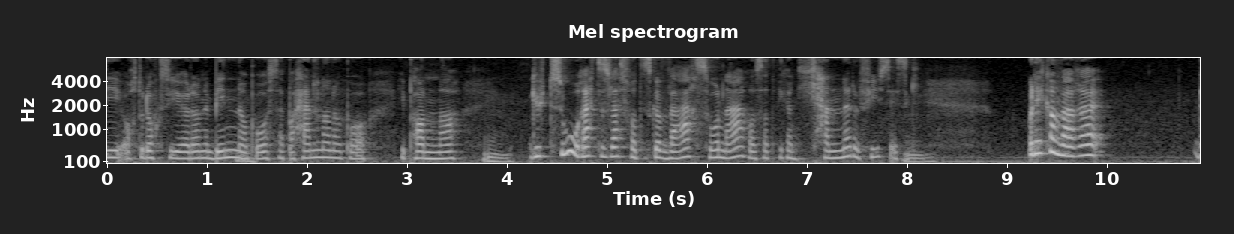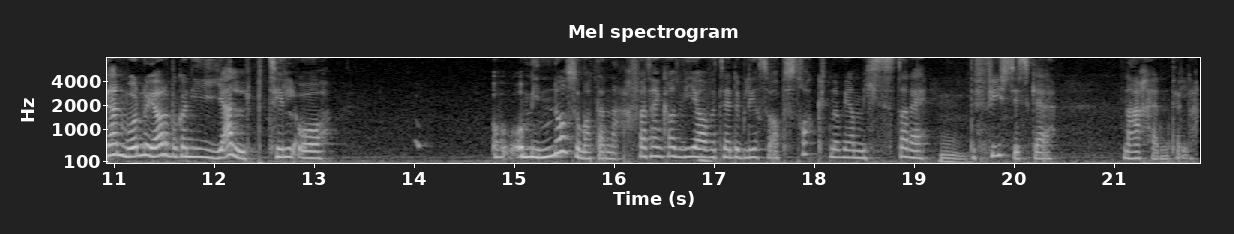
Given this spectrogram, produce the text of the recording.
De ortodokse jødene binder på seg på hendene og på, i panna. Guds ord, rett og slett for at det skal være så nær oss at vi kan kjenne det fysisk. Og det kan være Den måten å gjøre det på kan gi hjelp til å å, å minne oss om at det er nær. For jeg tenker at vi av og til det blir så abstrakt når vi har mista det, det fysiske nærheten til det.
